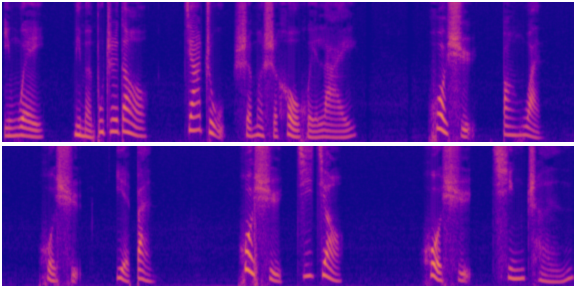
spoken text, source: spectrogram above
因为你们不知道家主什么时候回来，或许傍晚，或许夜半，或许鸡叫，或许清晨，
